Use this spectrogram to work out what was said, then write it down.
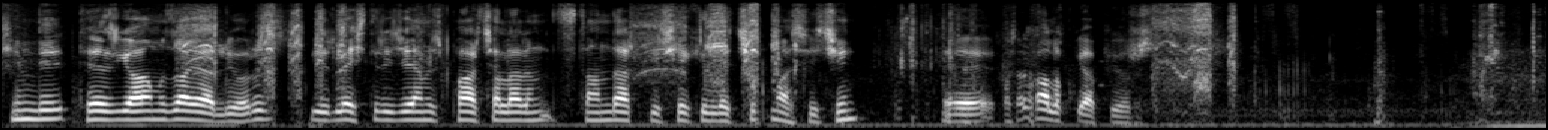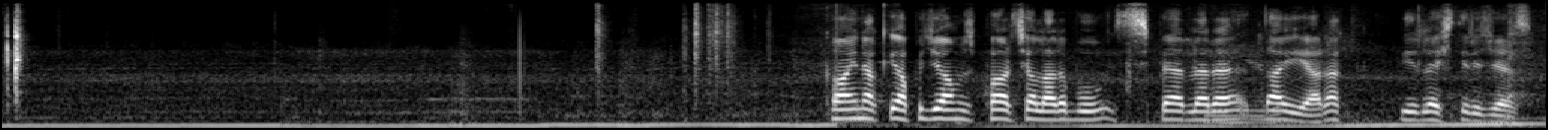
Şimdi tezgahımızı ayarlıyoruz. Birleştireceğimiz parçaların standart bir şekilde çıkması için e, kalıp yapıyoruz. Kaynak yapacağımız parçaları bu siperlere dayayarak birleştireceğiz.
